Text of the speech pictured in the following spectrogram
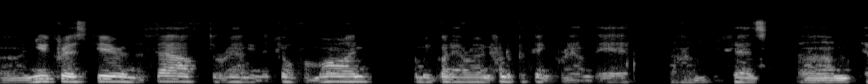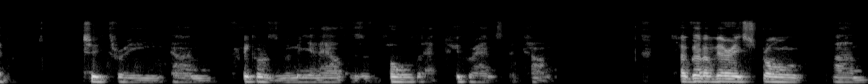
uh, Newcrest here in the south surrounding the Telfer mine. And we've got our own 100% ground there, um, which has um, two, three, um, three quarters of a million ounces of gold at two grams per tonne. So I've got a very strong um,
